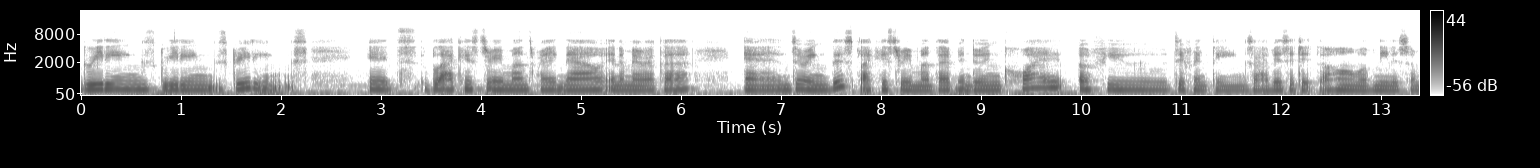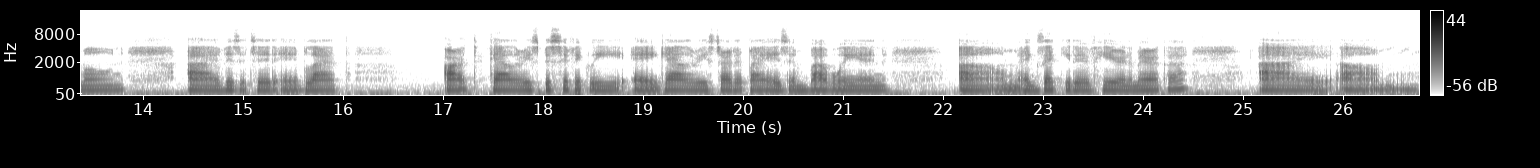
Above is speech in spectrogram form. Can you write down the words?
Greetings, greetings, greetings. It's Black History Month right now in America, and during this Black History Month, I've been doing quite a few different things. I visited the home of Nina Simone, I visited a black art gallery, specifically a gallery started by a Zimbabwean um, executive here in America. I um,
